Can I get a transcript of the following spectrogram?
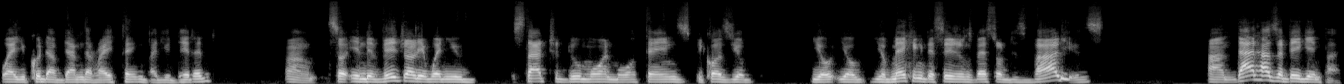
where you could have done the right thing but you didn't um, so individually when you start to do more and more things because you're you're you're you're making decisions based on these values, um, that has a big impact.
